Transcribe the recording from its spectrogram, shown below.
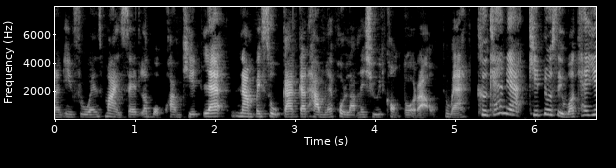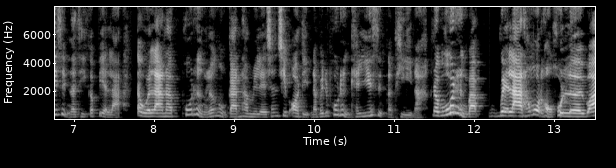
มัน influence mindset ระบบความคิด และนำไปสู่การกระทำและผลลัพธ์ในชีวิตของตัวเราถูกไหมคือแค่เนี้ยคิดดูสิว่าแค่ 20 นาทีก็เปลี่ยนละ แต่เวลานันพูดถึงเรื่องของการทำ relationship audit นันไม่ได้พูดถึงแค่ 20 นาทีนะเราพูดถึงแบบเวลาทั้งหมดของคุณเลยว่า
